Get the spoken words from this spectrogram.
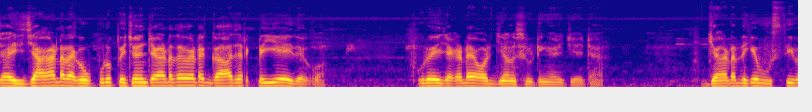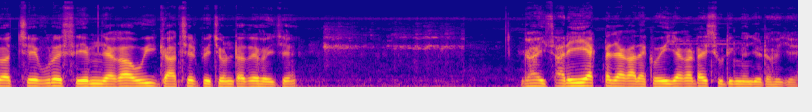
গাইস জায়গাটা দেখো, পুরো পেছনের জায়গাটা দেখো, একটা গাছ আর একটা ইয়েই দেখো। পুরো এই জায়গাটায় অরিজিনাল শুটিং হয়েছে এটা। জায়গাটা দেখে বুঝতেই পারছে, পুরো সেম জায়গা, ওই গাছের পেছনটাতে হয়েছে। গাইস আর এই একটা জায়গা দেখো, এই জায়গাটায় শুটিং যেটা হয়েছে।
